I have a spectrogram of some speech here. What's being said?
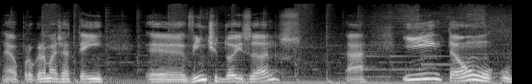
né? O programa já tem é, 22 anos, Tá? E então o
